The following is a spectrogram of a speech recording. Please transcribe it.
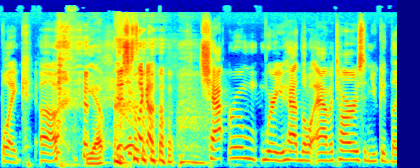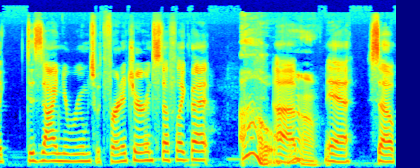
blank. Uh, Yep. it's just like a chat room where you had little avatars and you could like design your rooms with furniture and stuff like that. oh. oh. Yeah, so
